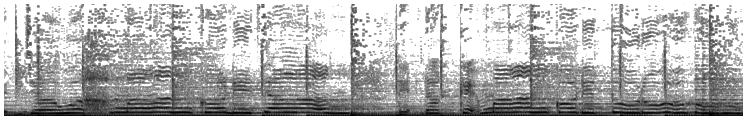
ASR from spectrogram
Dek jawah mangko di jalan Dek dake mangko dituruh.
